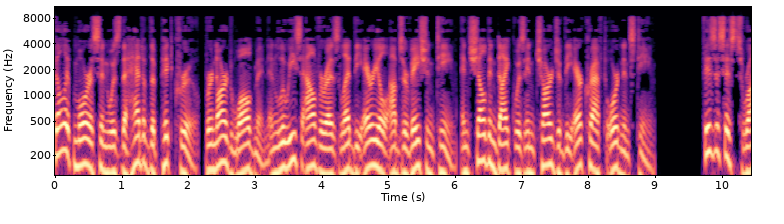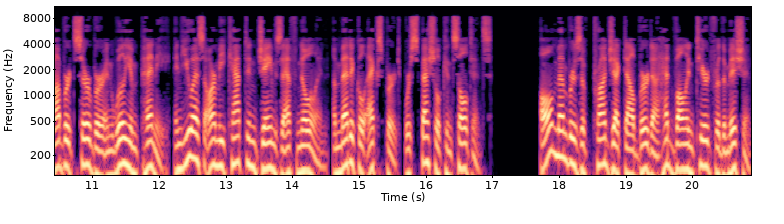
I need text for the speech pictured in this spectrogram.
Philip Morrison was the head of the pit crew, Bernard Waldman and Luis Alvarez led the aerial observation team, and Sheldon Dyke was in charge of the aircraft ordnance team. Physicists Robert Serber and William Penney, and U.S. Army Captain James F. Nolan, a medical expert, were special consultants. All members of Project Alberta had volunteered for the mission.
